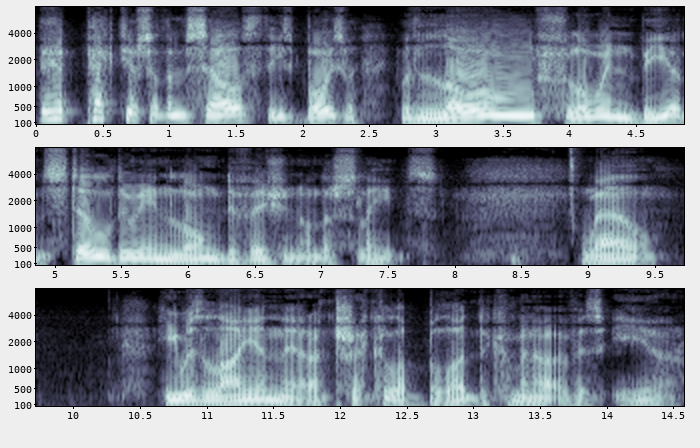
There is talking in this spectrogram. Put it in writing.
They had pictures of themselves, these boys with, with long flowing beards, still doing long division on their slates. Well, he was lying there, a trickle of blood coming out of his ear.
